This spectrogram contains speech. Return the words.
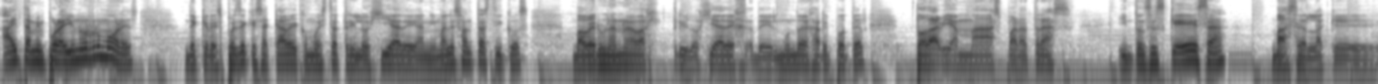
hay también por ahí unos rumores de que después de que se acabe como esta trilogía de Animales Fantásticos, va a haber una nueva trilogía de- del mundo de Harry Potter, todavía más para atrás. Y entonces que esa va a ser la que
